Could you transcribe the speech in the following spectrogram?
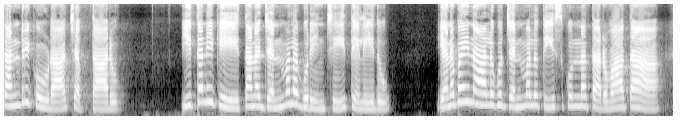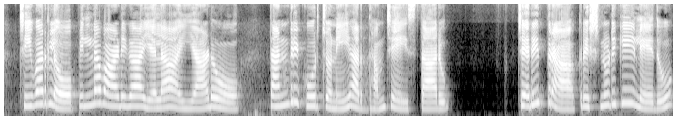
తండ్రి కూడా చెప్తారు. ఇతనికి తన జన్మల గురించి తెలీదు. ఎనభై నాలుగు జన్మలు తీసుకున్న తర్వాత చివర్లో పిల్లవాడిగా ఎలా అయ్యాడో తండ్రి కూర్చొని అర్థం చేయిస్తారు. చరిత్ర కృష్ణుడికి లేదు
